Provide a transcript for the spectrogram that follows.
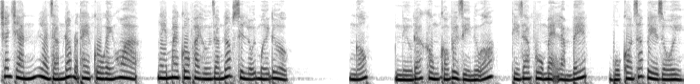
chắc chắn là giám đốc đã thay cô gánh họa, ngày mai cô phải hướng giám đốc xin lỗi mới được. Ngốc, nếu đã không có việc gì nữa thì ra phụ mẹ làm bếp, bố con sắp về rồi.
